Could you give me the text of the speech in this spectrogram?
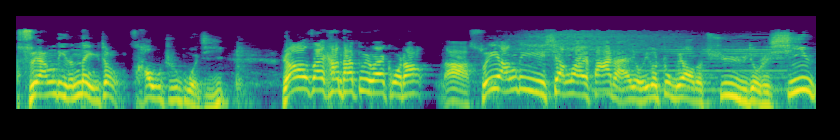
隋炀帝的内政操之过急，然后再看他对外扩张啊。隋炀帝向外发展有一个重要的区域就是西域，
